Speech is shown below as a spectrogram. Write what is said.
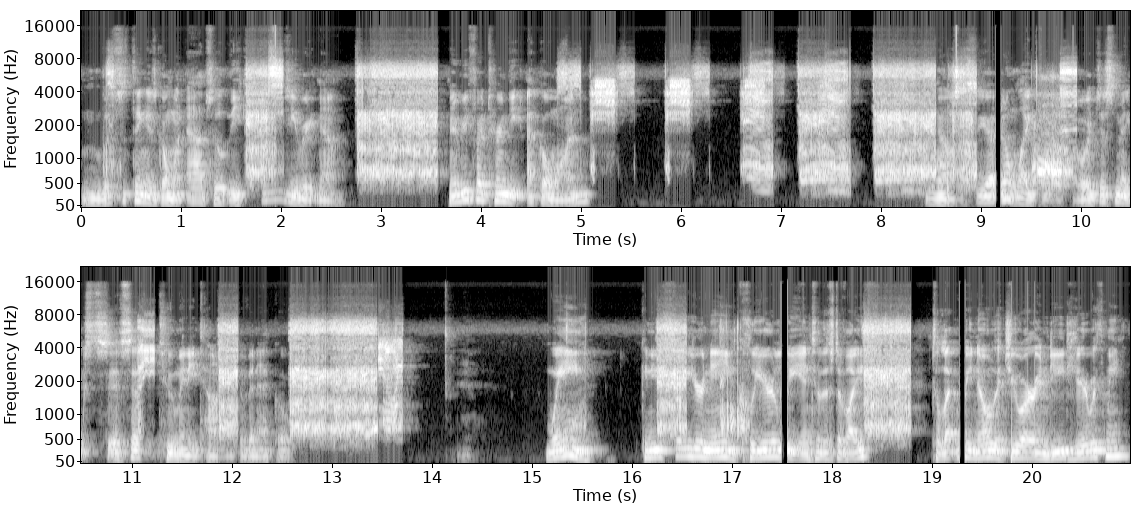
Mm, This thing is going absolutely crazy right now. Maybe if I turn the echo on. No, see, I don't like the echo. It just makes it says too many times of an echo. Wayne, can you say your name clearly into this device to let me know that you are indeed here with me?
